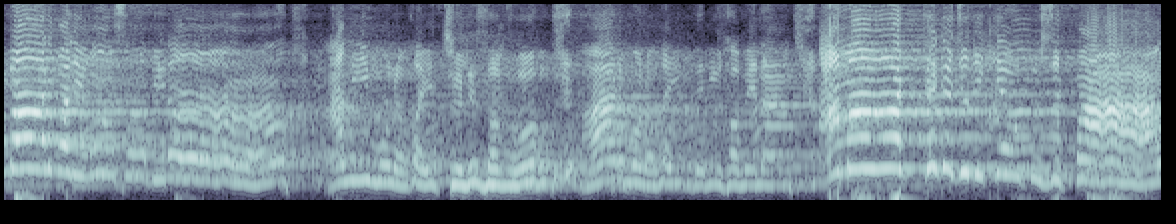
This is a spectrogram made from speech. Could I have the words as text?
এবার বলি, ও সাহাবিরা, আমি মনে হয় চলে যাব, আর মনে হয় দেরি হবে না। আমার থেকে যদি কেউ কিছু পাও,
